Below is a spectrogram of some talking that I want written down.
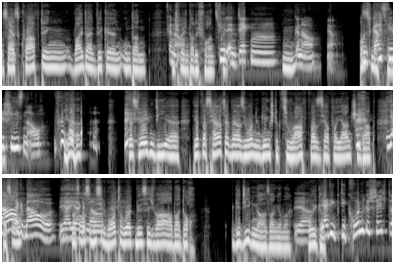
Das Ja. heißt, Crafting, weiterentwickeln und dann genau. entsprechend dadurch Viel voranzukommen. entdecken, Mhm. genau, ja. Das Und ganz viel spannend. schießen auch. Ja. Deswegen die, äh, die etwas härtere Version im Gegenstück zu Raft, was es ja vor Jahren schon gab. Ja, auch, genau. Ja, was ja, auch so ein genau. bisschen Waterworld-mäßig war, aber doch gediegener, sagen wir mal. Ja, Ruhiger. ja die, die Grundgeschichte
